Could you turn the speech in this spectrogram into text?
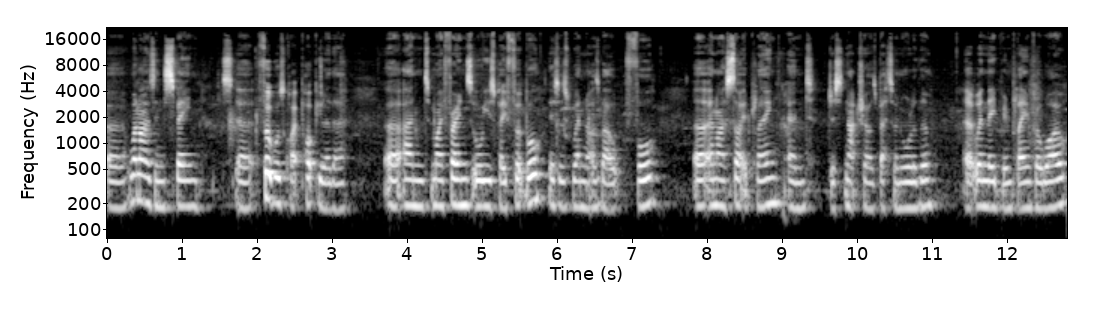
Uh, when I was in Spain, s- uh, football's quite popular there, uh, and my friends all used to play football. This was when I was about four, uh, and I started playing, and just naturally I was better than all of them uh, when they'd been playing for a while.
